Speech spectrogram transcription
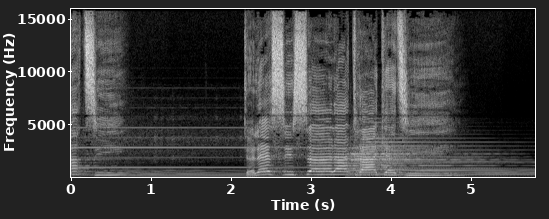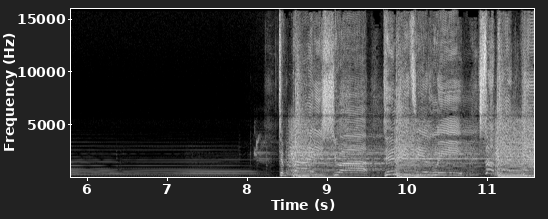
parti. Te laissé seul à Tracadie. T'as pas le choix de lui dire oui. Sans te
